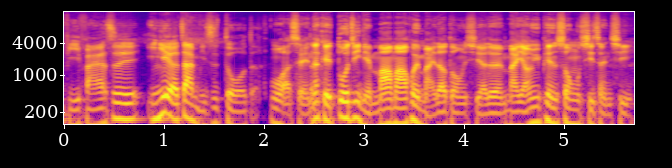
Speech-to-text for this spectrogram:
比反而是营业额占比是多的。哇塞，那可以多进点妈妈会买到东西啊，对不对？买洋芋片送吸尘器，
